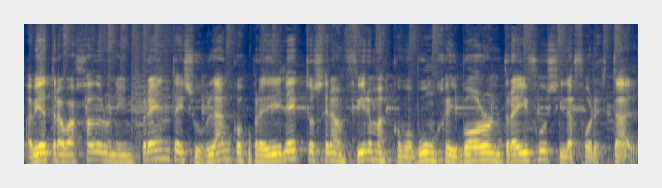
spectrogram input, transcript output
Había trabajado en una imprenta y sus blancos predilectos eran firmas como Bunge Born, Dreyfus y La Forestal.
